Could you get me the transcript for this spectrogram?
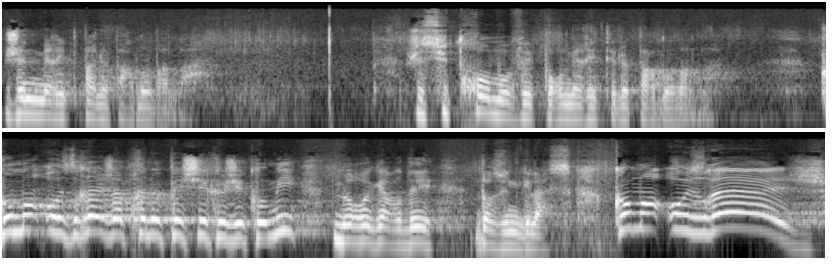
Je ne mérite pas le pardon d'Allah. Je suis trop mauvais pour mériter le pardon d'Allah. Comment oserais-je, après le péché que j'ai commis, me regarder dans une glace? Comment oserais-je,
